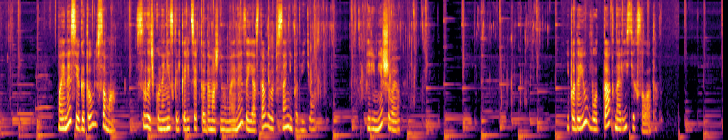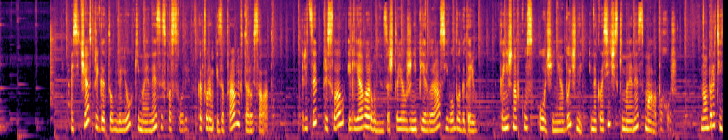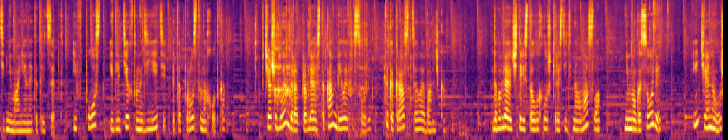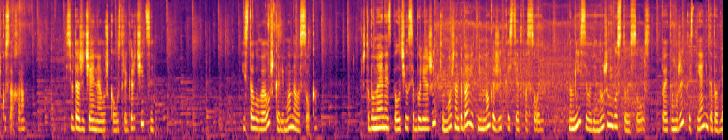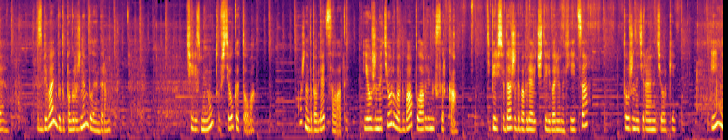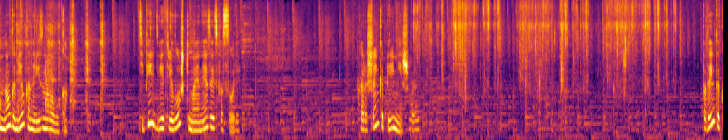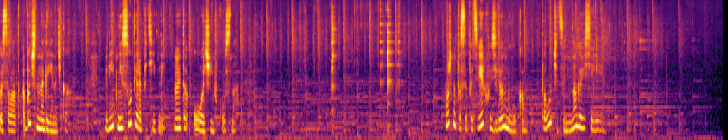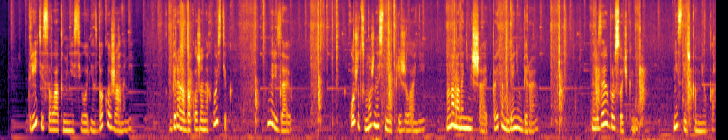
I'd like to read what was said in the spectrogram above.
Майонез я готовлю сама. Ссылочку на несколько рецептов домашнего майонеза я оставлю в описании под видео. Перемешиваю и подаю вот так на листьях салата. А сейчас приготовлю легкий майонез из фасоли, которым и заправлю второй салат. Рецепт прислал Илья Воронин, за что я уже не первый раз его благодарю. Конечно, вкус очень необычный и на классический майонез мало похож. Но обратите внимание на этот рецепт. И в пост, и для тех, кто на диете, это просто находка. В чашу блендера отправляю стакан белой фасоли. Это как раз целая баночка. Добавляю 4 столовых ложки растительного масла, немного соли и чайную ложку сахара. Сюда же чайная ложка острой горчицы и столовая ложка лимонного сока. Чтобы майонез получился более жидким, можно добавить немного жидкости от фасоли. Но мне сегодня нужен густой соус, поэтому жидкость я не добавляю. Взбивать буду погружным блендером. Через минуту все готово. Можно добавлять салаты. Я уже натерла два плавленных сырка. Теперь сюда же добавляю 4 вареных яйца, тоже натираю на терке, и немного мелко нарезанного лука. Теперь 2-3 ложки майонеза из фасоли. Хорошенько перемешиваю. Подаю такой салат обычно на греночках. Вид не супер аппетитный, но это очень вкусно. Можно посыпать сверху зеленым луком. Получится немного веселее. Третий салат у меня сегодня с баклажанами. Убираю баклажан на хвостик и нарезаю. Кожицу можно снять при желании, но нам она не мешает, поэтому я не убираю. Нарезаю брусочками, не слишком мелко.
